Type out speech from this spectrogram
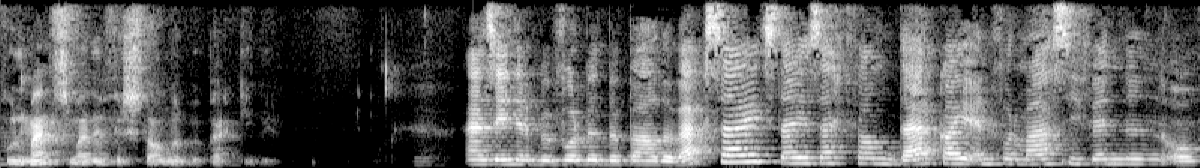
voor mensen met een verstandelijke beperkingen. En zijn er bijvoorbeeld bepaalde websites dat je zegt van daar kan je informatie vinden? Of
